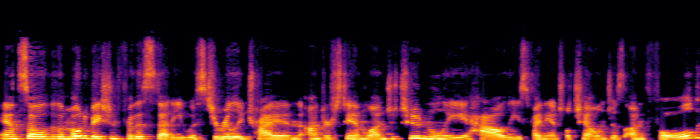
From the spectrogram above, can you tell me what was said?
And so the motivation for this study was to really try and understand longitudinally how these financial challenges unfold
